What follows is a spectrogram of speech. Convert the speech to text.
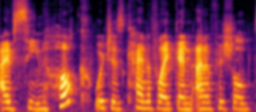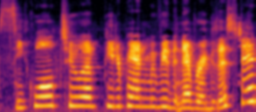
I've seen Hook, which is kind of like an unofficial sequel to a Peter Pan movie that never existed.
